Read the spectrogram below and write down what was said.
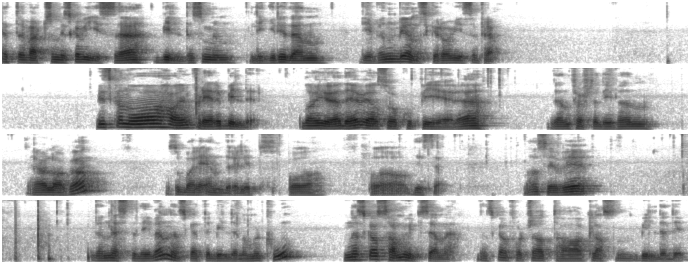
etter hvert som vi skal vise bildet som ligger i den diven vi ønsker å vise frem. Vi skal nå ha inn flere bilder. Da gjør jeg det ved å kopiere den første diven jeg har laga, og så bare endre litt på, på, disse. Da ser vi den neste diven. Den skal hete bilde nummer to. Men den skal ha samme utseende. Den skal fortsatt ha klassen bildediv.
